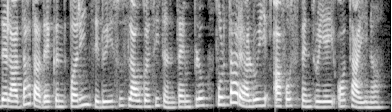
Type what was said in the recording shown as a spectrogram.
de la data de când părinții lui Isus l-au găsit în templu, purtarea lui a fost pentru ei o taină.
